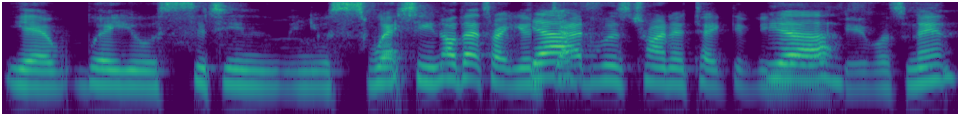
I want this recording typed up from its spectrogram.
yeah, where you were sitting and you were sweating. Oh, that's right. Your yes. dad was trying to take the video yes. of you, wasn't it?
